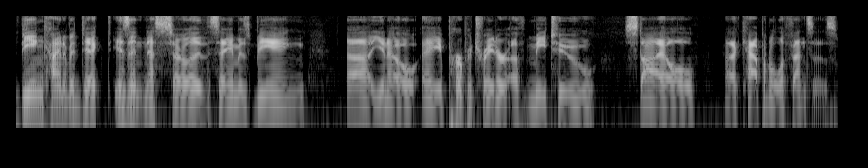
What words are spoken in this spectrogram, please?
Being kind of a dick isn't necessarily the same as being, uh, you know, a perpetrator of Me Too style uh, capital offenses.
